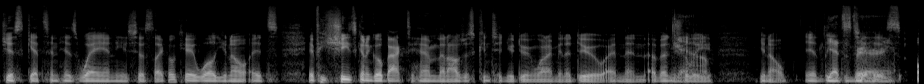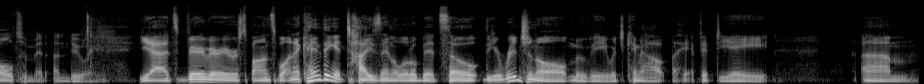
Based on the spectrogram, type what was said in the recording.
just gets in his way and he's just like okay well you know it's if he, she's going to go back to him then i'll just continue doing what i'm going to do and then eventually Yeah. You know it leads Yeah, it's to very- his ultimate undoing Yeah, it's very, very responsible. And I kind of think it ties in a little bit. So the original movie, which came out, I think, 58, um,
